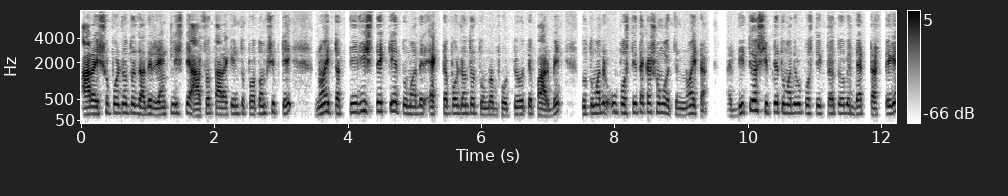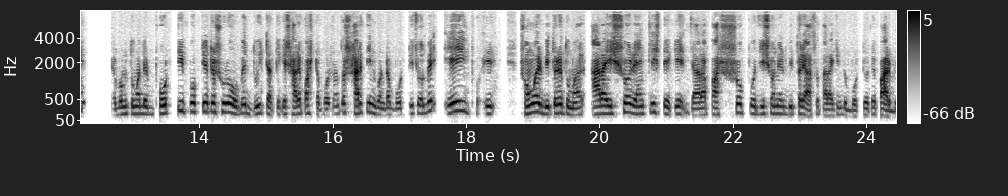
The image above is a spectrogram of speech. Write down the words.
আড়াইশো পর্যন্ত যাদের র্যাঙ্ক লিস্টে আছো, তারা কিন্তু প্রথম শিফটে নয়টা তিরিশ থেকে তোমাদের একটা পর্যন্ত তোমরা ভর্তি হতে পারবে। তো তোমাদের উপস্থিত থাকার সময় হচ্ছে নয়টা। আর দ্বিতীয় শিফটে তোমাদের উপস্থিত থাকতে হবে দেড়টার থেকে এবং তোমাদের ভর্তি প্রক্রিয়াটা শুরু হবে দুইটা থেকে সাড়ে পাঁচটা পর্যন্ত, সাড়ে তিন ঘণ্টা ভর্তি চলবে। এই সময়ের ভিতরে তোমার আড়াইশো র্যাঙ্ক লিস্ট থেকে যারা পাঁচশো পজিশনের ভিতরে আসো তারা কিন্তু ভর্তি হতে পারবে।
